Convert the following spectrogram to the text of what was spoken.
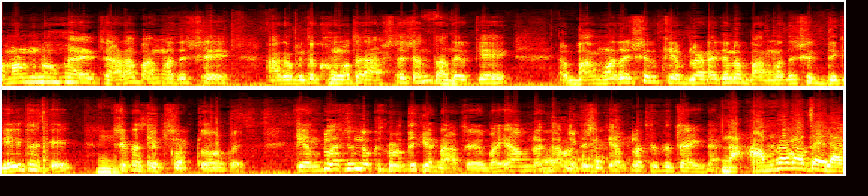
আমার মনে হয় যারা বাংলাদেশে আগামীতে ক্ষমতায় আসতে চান তাদেরকে বাংলাদেশের কেবলাটা যেন বাংলাদেশের দিকেই থাকে সেটা সেট করতে হবে। কেবলা যেন কারোর দিকে না যায়। ভাই আমরা কারোর দিকে কেবলা যেতে চাই না। না আমরা না চাইলাম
